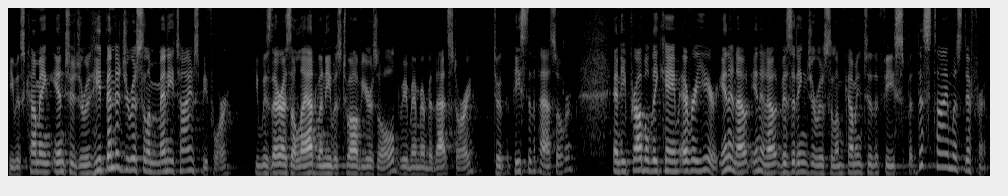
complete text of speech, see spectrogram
He was coming into Jerusalem. He'd been to Jerusalem many times before. He was there as a lad when he was 12 years old. We remember that story, to the Feast of the Passover. And he probably came every year, in and out, in and out, visiting Jerusalem, coming to the feast. But this time was different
